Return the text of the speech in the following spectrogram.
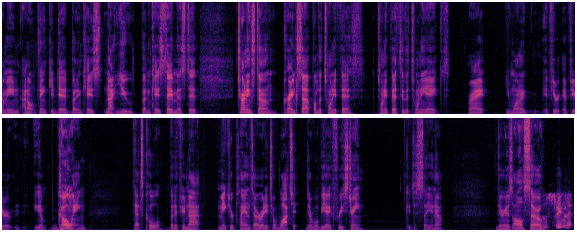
I mean, I don't think you did, but in case not you, but in case they missed it, Turning Stone cranks up on the 25th, 25th to the 28th, right? You want to if you're if you're you know going, that's cool. But if you're not, make your plans already to watch it. There will be a free stream. Okay, Just so you know. There is also Who's streaming it?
